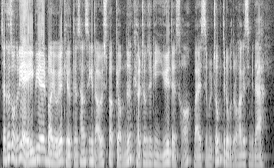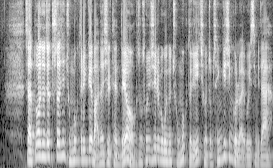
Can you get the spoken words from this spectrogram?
자, 그래서 오늘 이 ABL 바이오의 계속된 상승이 나올 수밖에 없는 결정적인 이유에 대해서 말씀을 좀 드려보도록 하겠습니다. 자, 또한 현재 투자하신 종목들이 꽤 많으실 텐데요. 그중 손실을 보고 있는 종목들이 지금 좀 생기신 걸로 알고 있습니다.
